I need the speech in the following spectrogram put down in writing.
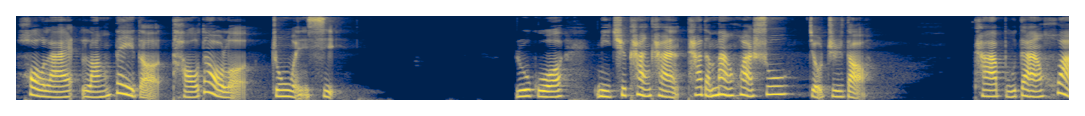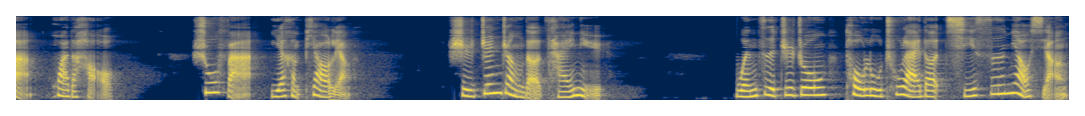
后来狼狈的逃到了中文系。如果你去看看他的漫画书，就知道，他不但画画得好。书法也很漂亮，是真正的才女。文字之中透露出来的奇思妙想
